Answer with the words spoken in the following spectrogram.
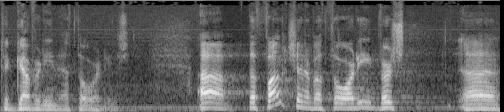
to governing authorities. Uh, the function of authority, verse uh,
